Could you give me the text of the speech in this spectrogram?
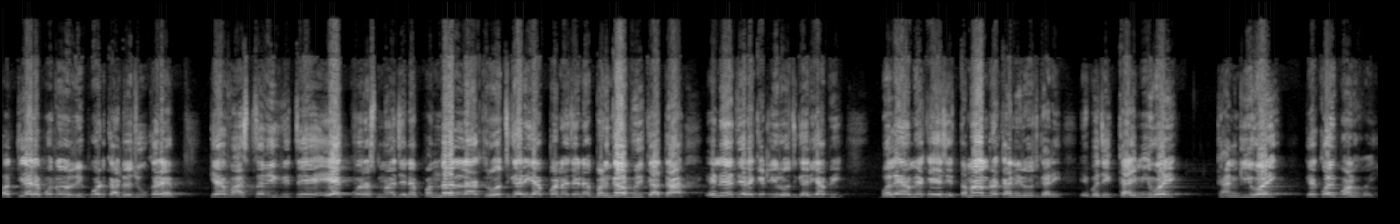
અત્યારે પોતાનો રિપોર્ટ કાર્ડ રજૂ કરે કે વાસ્તવિક રીતે એક વર્ષમાં જેને પંદર લાખ રોજગારી આપવાના જેને બણગા ફૂંક્યા હતા એને અત્યારે કેટલી રોજગારી આપી? ભલે અમે કહીએ છીએ તમામ પ્રકારની રોજગારી, એ પછી કાયમી હોય, ખાનગી હોય કે કોઈ પણ હોય,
